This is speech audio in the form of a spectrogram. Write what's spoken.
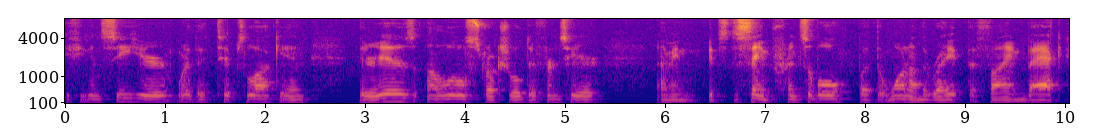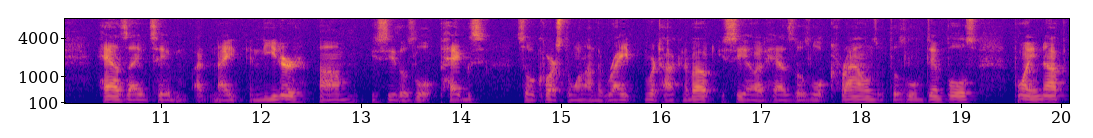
if you can see here where the tips lock in, there is a little structural difference here. I mean, it's the same principle, but the one on the right, the fine back, has, I would say, a, a neater. Um, you see those little pegs. So, of course, the one on the right we're talking about, you see how it has those little crowns with those little dimples pointing up.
